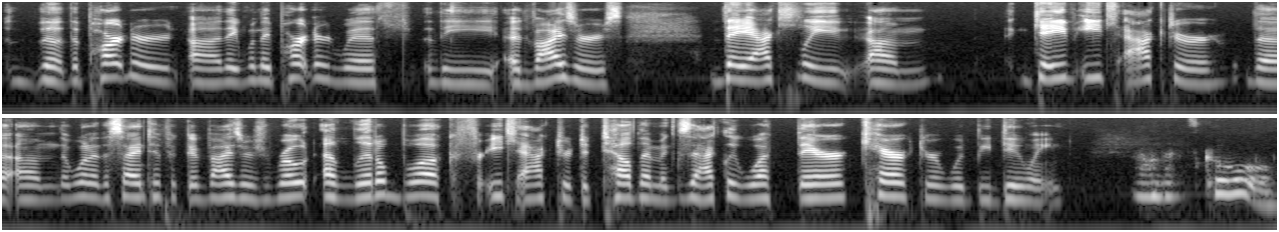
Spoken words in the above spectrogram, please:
the the partner uh, they when they partnered with the advisors, they actually um, gave each actor the um, the one of the scientific advisors wrote a little book for each actor to tell them exactly what their character would be doing. Oh, that's cool.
